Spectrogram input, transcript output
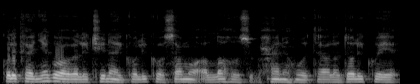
kolika je njegova veličina i koliko samo Allahu subhanahu wa ta'ala dolikuje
